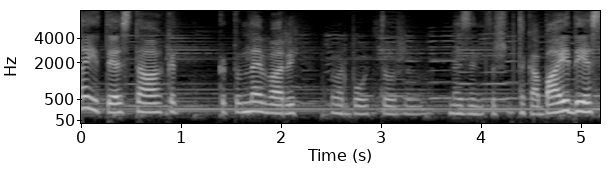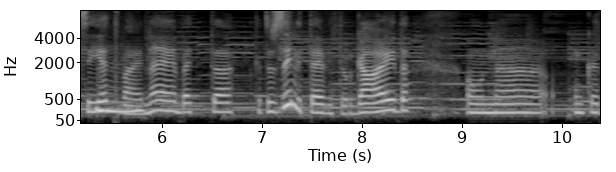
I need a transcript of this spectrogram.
nejūties tā, ka, ka tu nevari varbūt tur, nezinu, tā kā baidies iet mm. vai nē, bet uh, ka tu zini, tevi tur gaida, un, uh, un ka,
